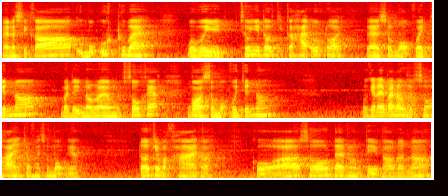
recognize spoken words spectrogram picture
đây là sẽ có một ước thứ ba. Bởi vì số như tôi chỉ có hai ước thôi là số 1 về chính nó mà thì một số khác. Ngồi số 1 với chính nó. Ok đây bắt đầu từ số 2 trong phải số 1 nha. Tới cái bậc 2 thôi. Của số tên bằng tiền thôi, nên nó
